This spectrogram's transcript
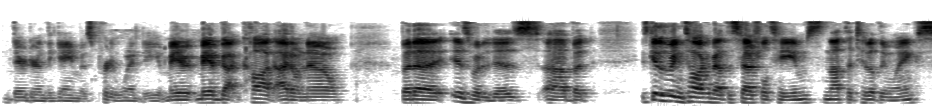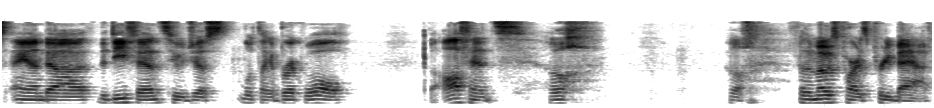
there during the game. It was pretty windy. It may may have got caught. I don't know, but uh, is what it is. Uh, but as good as we can talk about the special teams, not the tiddlywinks, and uh, the defense, who just looked like a brick wall. The offense, ugh, ugh, for the most part, is pretty bad.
